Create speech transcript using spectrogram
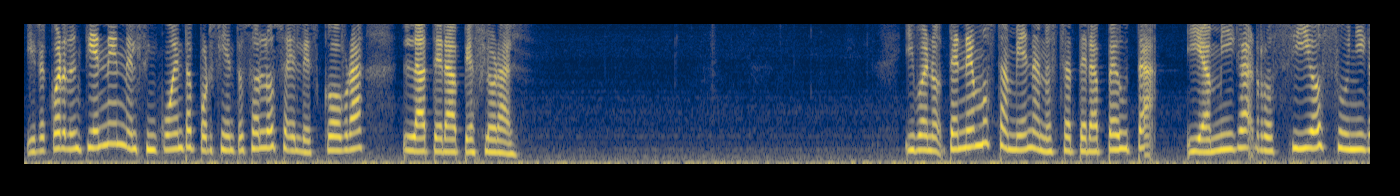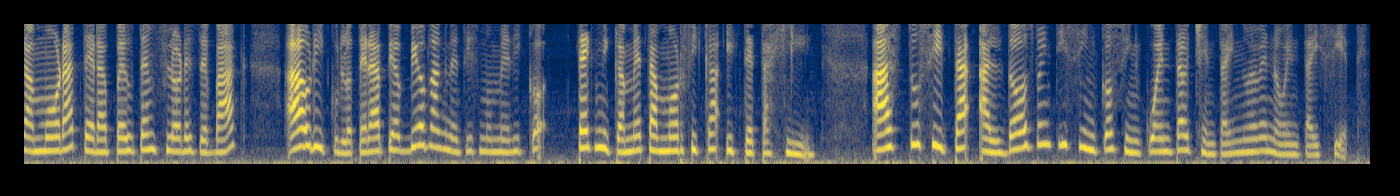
Y recuerden, tienen el 50%, solo se les cobra la terapia floral. Y bueno, tenemos también a nuestra terapeuta y amiga Rocío Zúñiga Mora, terapeuta en flores de Bach, auriculoterapia, biomagnetismo médico, técnica metamórfica y teta healing. Haz tu cita al 225 50 89 97.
